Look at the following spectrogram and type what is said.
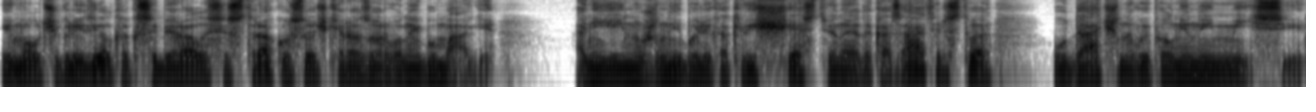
и молча глядел, как собирала сестра кусочки разорванной бумаги. Они ей нужны были как вещественное доказательство удачно выполненной миссии.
